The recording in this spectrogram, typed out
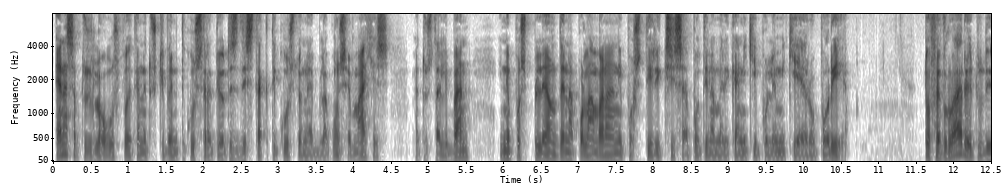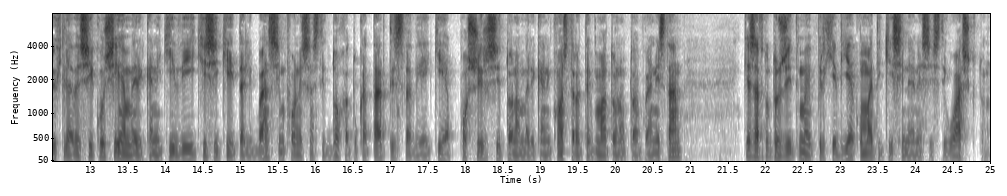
Ένας από τους λόγους που έκανε τους κυβερνητικούς στρατιώτες διστακτικούς στο να εμπλακούν σε μάχες με τους Ταλιμπάν είναι πως πλέον δεν απολάμβαναν υποστήριξης από την Αμερικανική πολεμική αεροπορία. Το Φεβρουάριο του 2020 η Αμερικανική διοίκηση και οι Ταλιμπάν συμφώνησαν στην Τόχα του Κατάρ τη σταδιακή αποσύρση των Αμερικανικών στρατευμάτων από το Αφγανιστάν και σε αυτό το ζήτημα υπήρχε διακομματική συνένεση στη Ουάσιγκτον.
